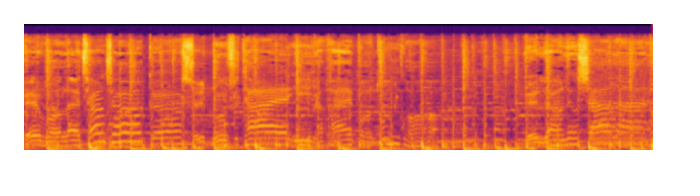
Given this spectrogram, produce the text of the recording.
陪我来唱这歌，是不是太一样爱过痛过？月亮留下来。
